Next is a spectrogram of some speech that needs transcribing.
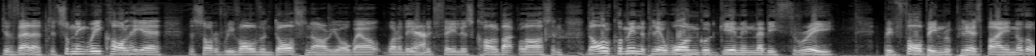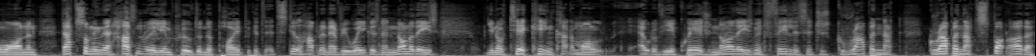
developed. It's something we call here the sort of revolving door scenario, where one of these yeah. midfielders, back, Larsson, they all come in to play one good game in maybe three, before being replaced by another one, and that's something that hasn't really improved under Poyet because it's still happening every week, isn't it? None of these, you know, take Ki and Cattermole out of the equation. None of these midfielders are just grabbing that grabbing that spot, are they?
